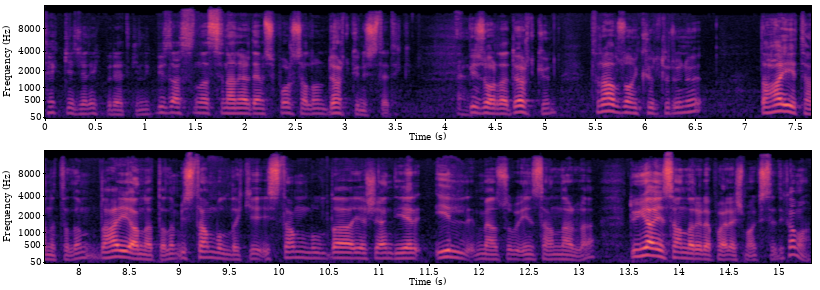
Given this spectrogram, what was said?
tek gecelik bir etkinlik. Biz aslında Sinan Erdem Spor Salonu 4 gün istedik. Evet. Biz orada 4 gün Trabzon kültürünü daha iyi tanıtalım, daha iyi anlatalım. İstanbul'daki, İstanbul'da yaşayan diğer il mensubu insanlarla, dünya insanlarıyla paylaşmak istedik ama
